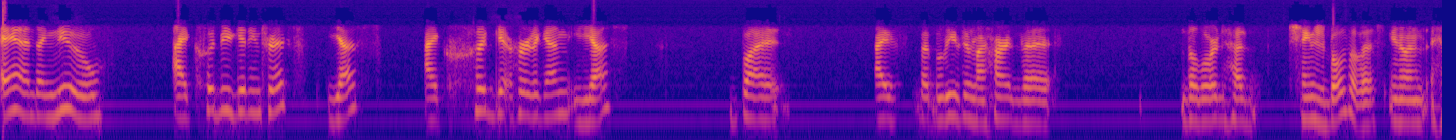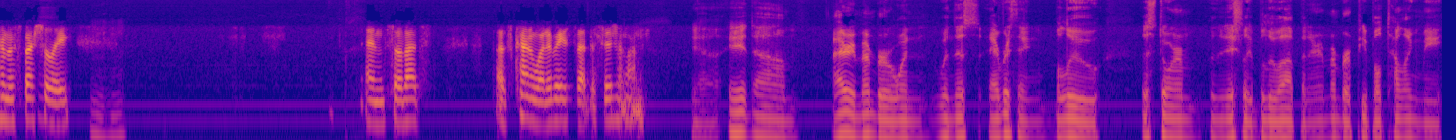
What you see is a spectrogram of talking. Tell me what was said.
And I knew I could be getting tricked. Yes. I could get hurt again. Yes. But I I believed in my heart that the Lord had changed both of us, you know, and him especially. Mm-hmm. And so that's that's kind of what I based that decision on. yeah it um i remember when when this everything blew the storm initially blew up and i remember people telling me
